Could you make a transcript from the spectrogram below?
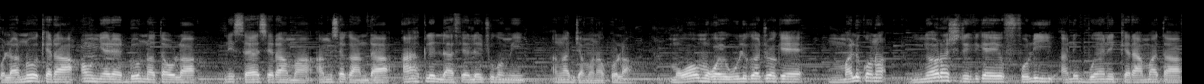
o la n'o kɛra anw yɛrɛ don nataw la ni saya sera an ma an bɛ se k'an da an hakili lafiyalen cogo min an ka jamanako la mɔgɔ o mɔgɔ ye wulikajɔ kɛ mali kɔnɔ ɲɔrɔn sirifikɛ ye foli ani bonya ni kɛrɛma ta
